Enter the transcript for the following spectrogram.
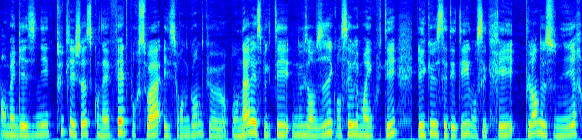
emmagasiner toutes les choses qu'on a faites pour soi et se rendre compte qu'on a respecté nos envies, qu'on s'est vraiment écouté et que cet été on s'est créé plein de souvenirs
